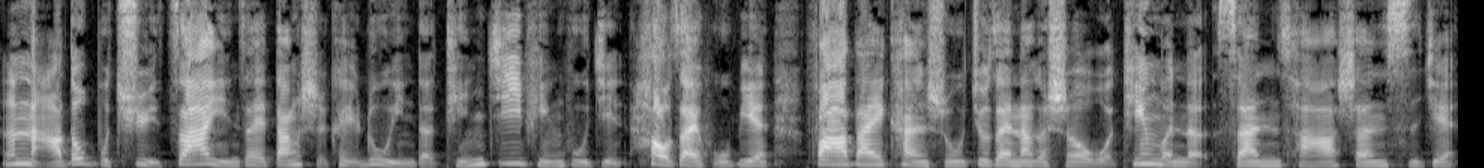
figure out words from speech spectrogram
那哪都不去，扎营在当时可以露营的停机坪附近，耗在湖边发呆看书。就在那个时候，我听闻了三叉山事件。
